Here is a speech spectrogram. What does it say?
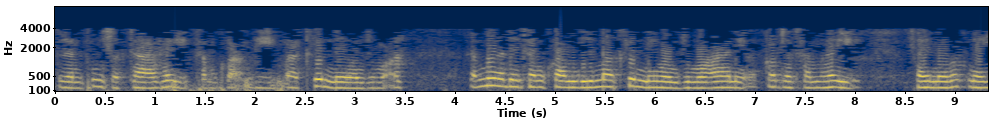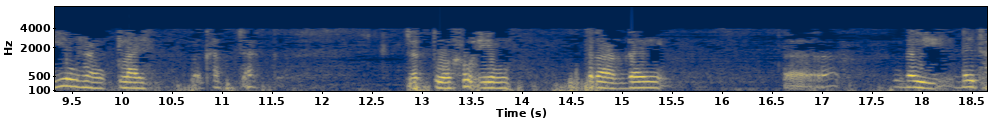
เตือนผู้ศรัทธาให้ทำความดีมากขึ้นในวันจุมอะและเมื่อได้ทำความดีมากขึ้นในวันจุมอะเนี่ยก็จะทำให้ไฟนรกเนี่ยยิ่งห่างไกลนะครับจาก จากตัวเขาเองตราบใดได้ได้ท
